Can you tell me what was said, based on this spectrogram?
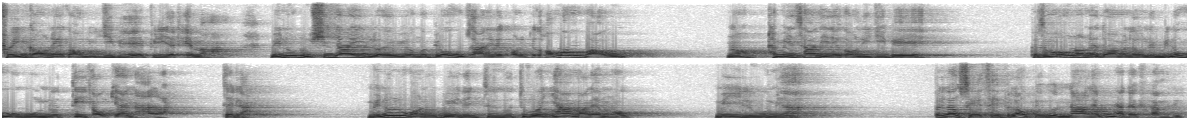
frame ကောင်းတဲ့ကောင်ကြီးကြီးပဲ PDF ထဲမှာမင်းတို့တို့ရှင်းကြကြီးလွယ်ပြီးတော့ငပြောဥစားနေတဲ့ကောင်တွေတကောင်မှမပါဘူးနော်ထမင်းစားနေတဲ့ကောင်တွေကြီးပဲပစုံအုံနောက်နဲ့သွားမလုံးနဲ့မင်းတို့ကိုကိုမျိုးတေချောက်ကြံတာလားတဲ့လားမင်းတို့လူကောင်တို့တွေ့ရင်သူသူတို့ညမှာလည်းမဟုတ်ဘူး မီလူများဘယ်လောက်ဆဲဆဲဘယ်လောက်ပြောပြောနားလည်းမနာတတ်ဘူးလားမသိဘူး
